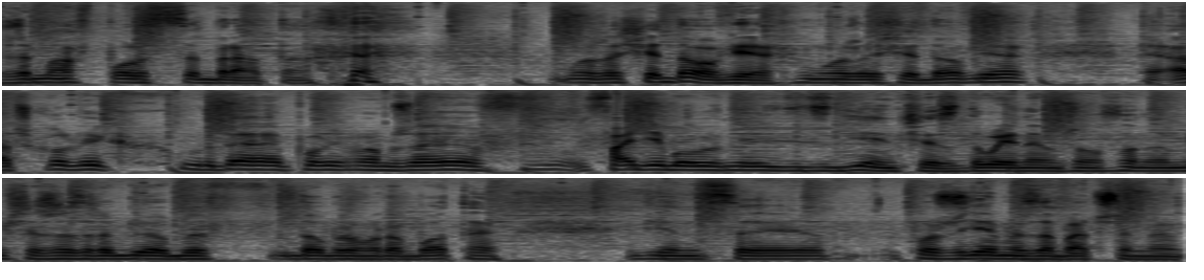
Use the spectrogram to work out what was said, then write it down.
że ma w Polsce brata. może się dowie, może się dowie. E, Aczkolwiek, kurde, powiem Wam, że fajnie byłoby mieć zdjęcie z Dwayne'em Johnsonem. Myślę, że zrobiłoby dobrą robotę, więc e, pożyjemy, zobaczymy. E,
